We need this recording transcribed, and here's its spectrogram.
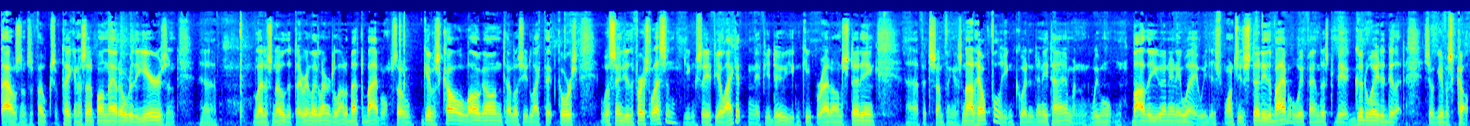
thousands of folks have taken us up on that over the years and uh, let us know that they really learned a lot about the Bible. So give us a call, log on, tell us you'd like that course. We'll send you the first lesson. You can see if you like it, and if you do, you can keep right on studying. Uh, if it's something that's not helpful, you can quit at any time, and we won't bother you in any way. We just want you to study the Bible. We found this to be a good way to do it. So give us a call.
